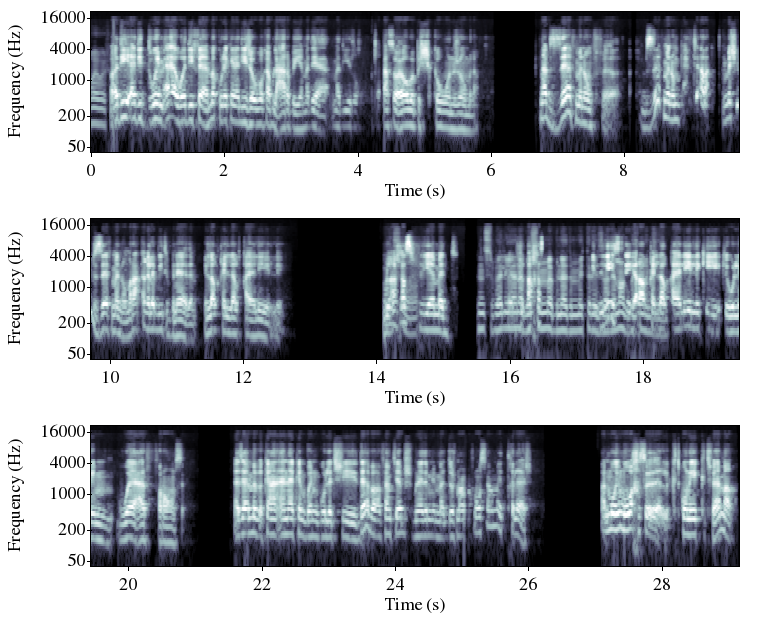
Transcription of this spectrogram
oui oui فهمت. غادي غادي تدوي معاه وغادي يفهمك ولكن غادي يجاوبك بالعربية ما دي ما دي تلقى صعوبة باش تكون جملة. بزاف منهم في بزاف منهم حتى راه ماشي بزاف منهم راه أغلبية بنادم إلا القله القليل اللي بالأخص في الايامات بالنسبة لي أنا باش ما بنادم ميتريز هذه لونغ الليسي باش راه القله القليل اللي كي كيولي واعر في الفرونسي زعما كان أنا كنبغي نقول هادشي دابا فهمتي؟ باش بنادم اللي ما عندوش مع راه ما يدخلهاش المهم هو خاص تكون هي كتفهمها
